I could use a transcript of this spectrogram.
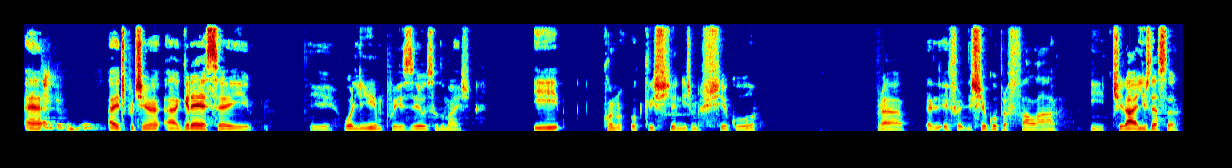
É, Ah, Império Romano. Aí, tipo, tinha a Grécia e, e o Olimpo e Zeus e tudo mais. E quando o cristianismo chegou pra. Ele, ele chegou pra falar e tirar eles dessa.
